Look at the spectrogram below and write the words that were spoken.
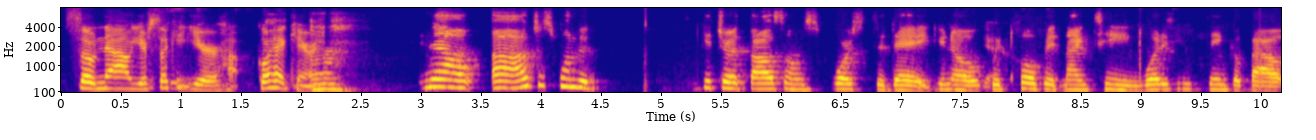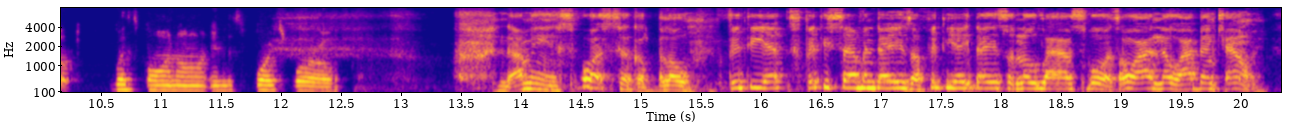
So now your second year, go ahead, Karen. Mm-hmm. Now, uh, I just wanted to get your thoughts on sports today. You know, yeah. with COVID 19, what do you think about what's going on in the sports world? I mean, sports took a blow. 50, 57 days or 58 days of no live sports. Oh, I know. I've been counting.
